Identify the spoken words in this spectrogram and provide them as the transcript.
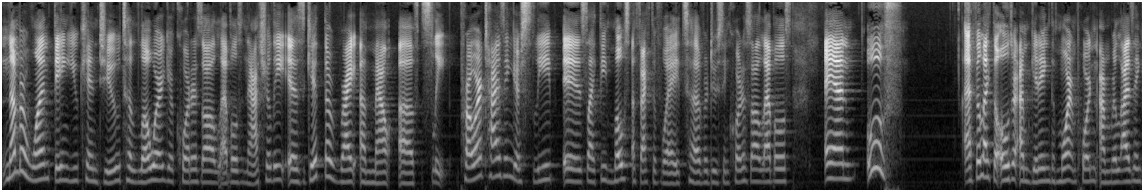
number one thing you can do to lower your cortisol levels naturally is get the right amount of sleep prioritizing your sleep is like the most effective way to reducing cortisol levels. And oof, I feel like the older I'm getting, the more important I'm realizing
